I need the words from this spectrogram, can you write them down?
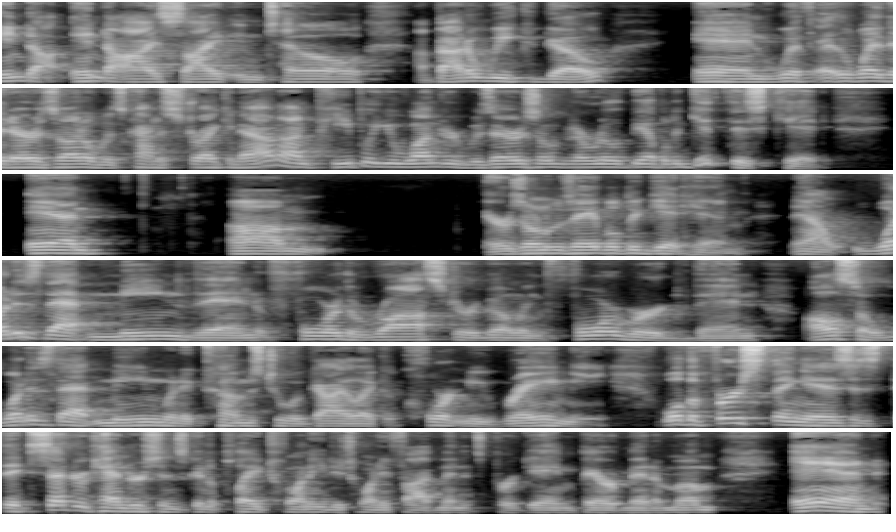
into into eyesight until about a week ago. And with the way that Arizona was kind of striking out on people, you wondered was Arizona going to really be able to get this kid? And um, Arizona was able to get him. Now, what does that mean then for the roster going forward? Then, also, what does that mean when it comes to a guy like a Courtney Ramey? Well, the first thing is is that Cedric Henderson is going to play 20 to 25 minutes per game, bare minimum. And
